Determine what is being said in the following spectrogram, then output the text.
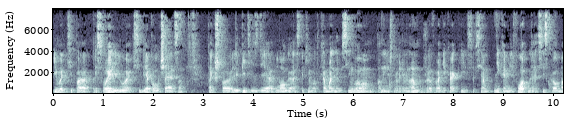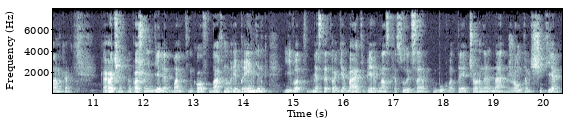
и вот типа присвоили его себе, получается. Так что лепить везде лого с таким вот крамольным символом по нынешним временам уже вроде как и совсем не камильфо для российского банка. Короче, на прошлой неделе банк Тинькофф бахнул ребрендинг, и вот вместо этого герба теперь у нас красуется буква Т черная на желтом щите.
